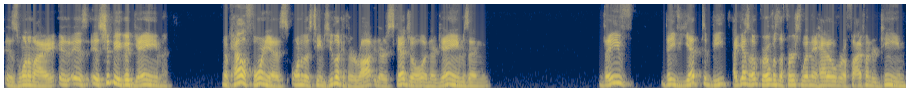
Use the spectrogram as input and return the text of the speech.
is one of my is it should be a good game. You know, California is one of those teams. You look at their their schedule and their games, and they've they've yet to beat. I guess Oak Grove was the first win they had over a 500 team.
